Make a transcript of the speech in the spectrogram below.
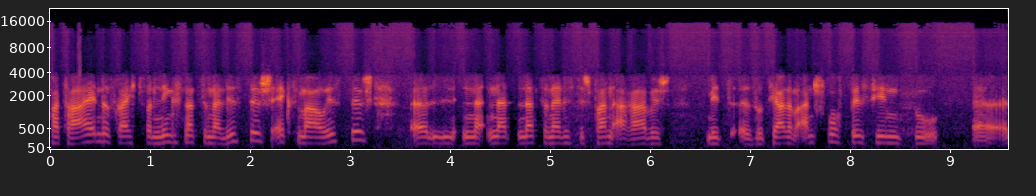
Parteien. Das reicht von linksnationalistisch, ex-maoistisch, äh, na nationalistisch pan-arabisch mit äh, sozialem Anspruch bis hin zu äh,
